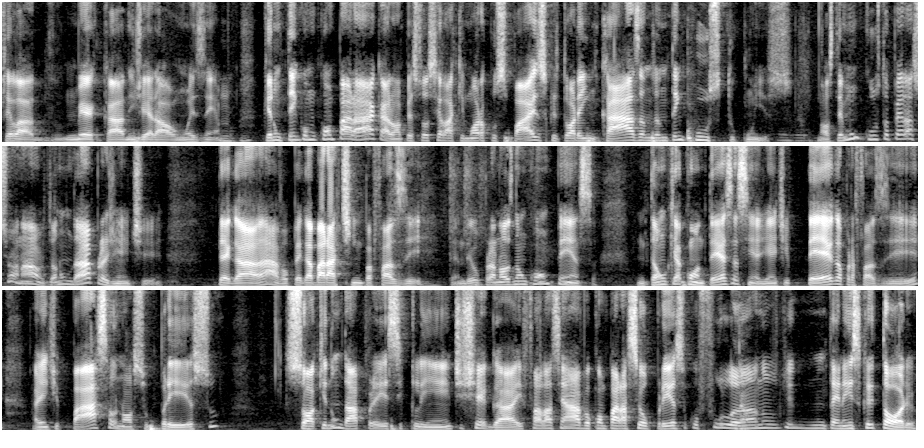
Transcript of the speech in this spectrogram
sei lá, do mercado em geral, um exemplo. Porque não tem como comparar, cara. Uma pessoa, sei lá, que mora com os pais, o escritório é em casa, não tem custo com isso. Nós temos um custo operacional, então não dá para gente pegar, ah, vou pegar baratinho para fazer, entendeu? Para nós não compensa. Então o que acontece é assim, a gente pega para fazer, a gente passa o nosso preço, só que não dá para esse cliente chegar e falar assim, ah, vou comparar seu preço com fulano que não tem nem escritório.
